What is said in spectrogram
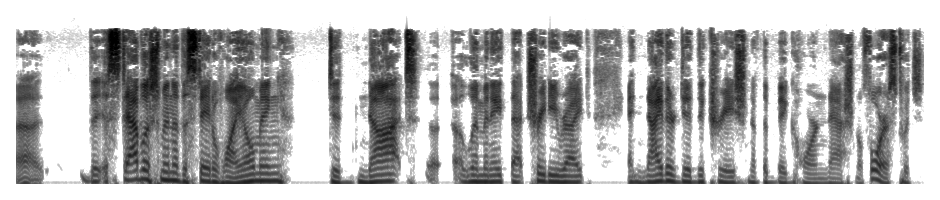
uh, the establishment of the state of Wyoming did not uh, eliminate that treaty right, and neither did the creation of the Bighorn National Forest, which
